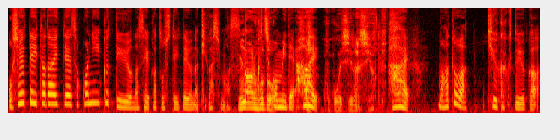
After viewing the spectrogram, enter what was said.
教えていただいてそこに行くっていうような生活をしていたような気がします。なるほど。口コミで。はい。あここ美味しいらしいよって。はい、まあ、あとは嗅覚というか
